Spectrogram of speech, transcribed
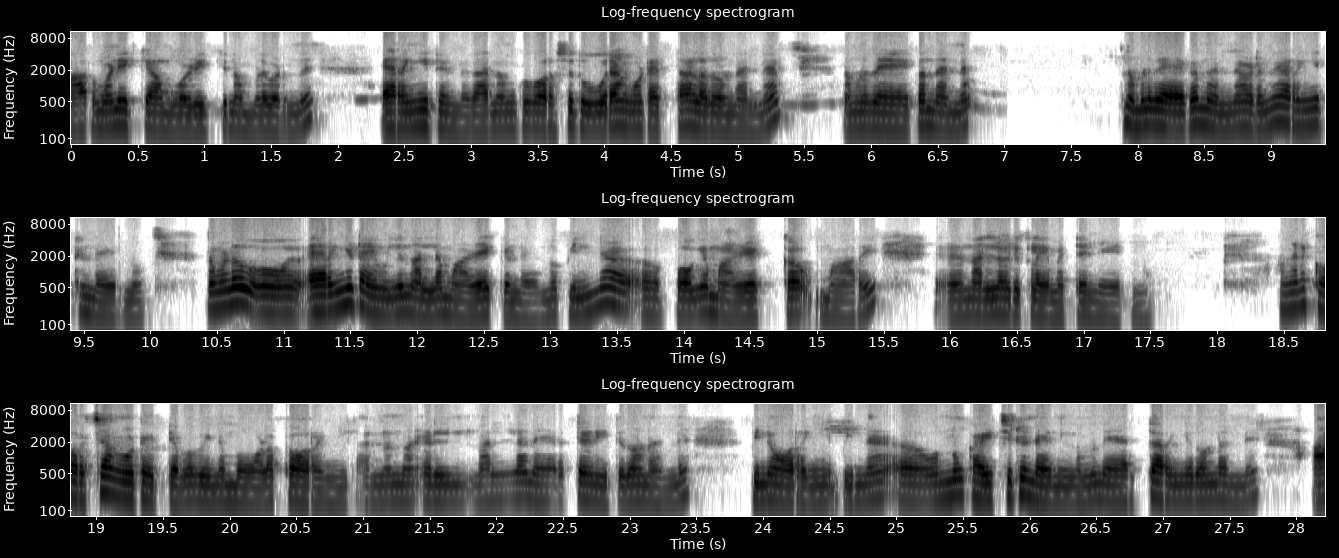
ആറു മണിയൊക്കെ ആകുമ്പോഴേക്കും നമ്മൾ ഇവിടുന്ന് ഇറങ്ങിയിട്ടുണ്ട്. കാരണം നമുക്ക് കുറച്ച് ദൂരം അങ്ങോട്ട് എത്താനുള്ളത് കൊണ്ട് തന്നെ നമ്മൾ വേഗം തന്നെ നമ്മൾ വേഗം തന്നെ അവിടെ നിന്ന് ഇറങ്ങിയിട്ടുണ്ടായിരുന്നു നമ്മൾ ഇറങ്ങിയ ടൈമിൽ നല്ല മഴയൊക്കെ ഉണ്ടായിരുന്നു. പിന്നെ പോകെ മഴയൊക്കെ മാറി നല്ലൊരു ക്ലൈമറ്റ് തന്നെയായിരുന്നു. അങ്ങനെ കുറച്ച് അങ്ങോട്ട് എത്തിയപ്പോൾ പിന്നെ മോളൊക്കെ ഉറങ്ങി. കാരണം നല്ല നേരത്തെ എണീറ്റതുകൊണ്ട് തന്നെ പിന്നെ ഉറങ്ങി. പിന്നെ ഒന്നും കഴിച്ചിട്ടുണ്ടായിരുന്നില്ല. നമ്മൾ നേരത്തെ ഇറങ്ങിയതുകൊണ്ട് തന്നെ ആ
